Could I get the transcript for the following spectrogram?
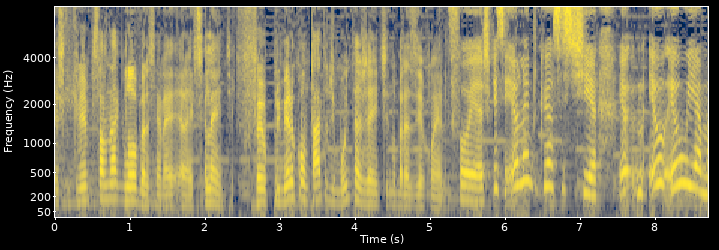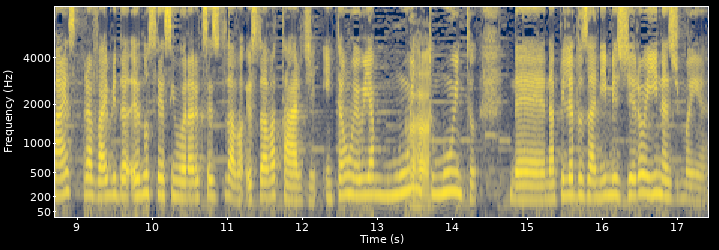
acho que X-Men passava na Globo, assim, era, era excelente. Foi o primeiro contato de muita gente no Brasil com eles. Foi, acho que sim. Eu lembro que eu assistia. Eu, eu, eu ia mais pra vibe da. Eu não sei assim o horário que vocês estudavam. Eu estudava à tarde. Então eu ia muito, Aham. muito né, na pilha dos animes de heroínas de manhã.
